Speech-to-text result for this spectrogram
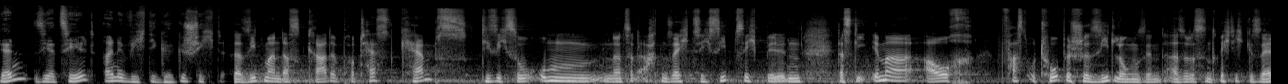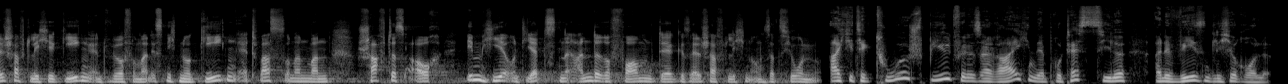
Denn sie erzählt eine wichtige Geschichte. Da sieht man, dass gerade Protestcamps, die sich so um 1968, 70 bilden, dass die immer auch fast utopische Siedlungen sind. Also das sind richtig gesellschaftliche Gegenentwürfe. Man ist nicht nur gegen etwas, sondern man schafft es auch im Hier und Jetzt eine andere Form der gesellschaftlichen Organisationen. Architektur spielt für das Erreichen der Protestziele eine wesentliche Rolle.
